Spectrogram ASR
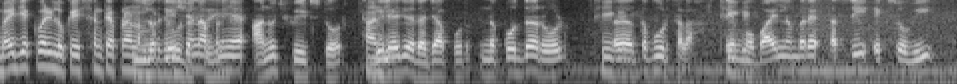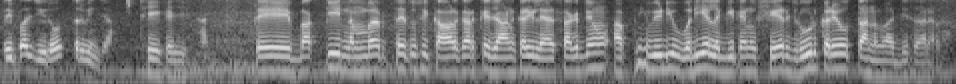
ਬਾਈ ਜੀ ਇੱਕ ਵਾਰੀ ਲੋਕੇਸ਼ਨ ਤੇ ਆਪਣਾ ਨੰਬਰ ਜ਼ਰੂਰ ਲੋਕੇਸ਼ਨ ਦੱਸੋ ਆਪਣੀ ਹੈ Anuj feed store village Rajapur Nakodar road Kapurthala ਤੇ ਮੋਬਾਈਲ ਨੰਬਰ ਹੈ 80 120 00053 ਠੀਕ ਹੈ ਜੀ। ਹਾਂਜੀ। ਤੇ ਬਾਕੀ ਨੰਬਰ ਤੇ ਤੁਸੀਂ ਕਾਲ ਕਰਕੇ ਜਾਣਕਾਰੀ ਲੈ ਸਕਦੇ ਹੋ। ਆਪਣੀ ਵੀਡੀਓ ਵਧੀਆ ਲੱਗੀ ਤਾਂ ਇਹਨੂੰ ਸ਼ੇਅਰ ਜ਼ਰੂਰ ਕਰਿਓ। ਧੰਨਵਾਦ ਜੀ ਸਾਰਿਆਂ ਦਾ।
